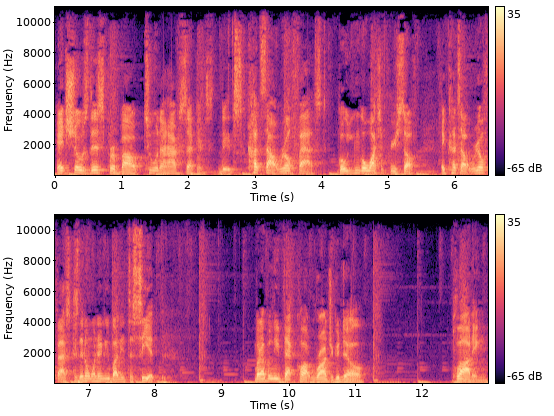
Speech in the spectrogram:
It shows this for about two and a half seconds. It cuts out real fast. Go, you can go watch it for yourself. It cuts out real fast because they don't want anybody to see it. But I believe that caught Roger Goodell plotting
